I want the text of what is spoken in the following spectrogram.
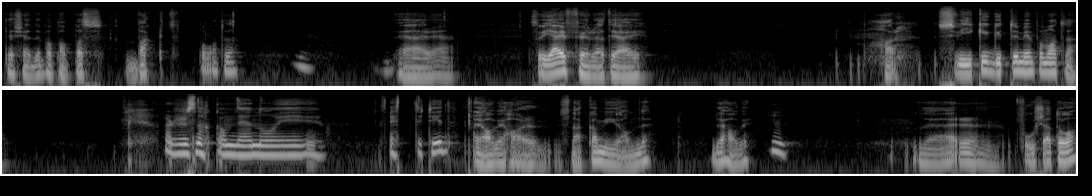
Det skjedde på pappas vakt, på en måte. da. Det er, eh, så jeg føler at jeg har sviket gutten min, på en måte. da. Har dere snakka om det nå i ettertid? Ja, vi har snakka mye om det. Det har vi. Mm. Det er fortsatt òg.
